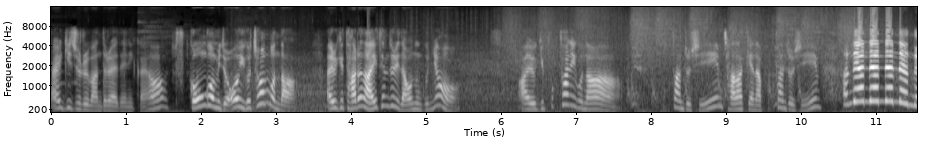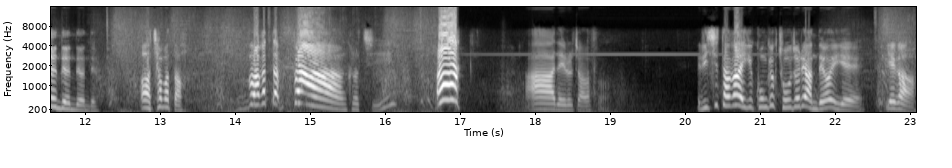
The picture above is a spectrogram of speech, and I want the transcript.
딸기주를 만들어야 되니까요. 두꺼운 거미줄. 어, 이거 처음 본다. 아, 이렇게 다른 아이템들이 나오는군요. 아, 여기 폭탄이구나. 폭탄 조심. 자나깨나 폭탄 조심. 안 돼, 안 돼, 안 돼, 안 돼, 안 돼, 안 돼, 안 돼, 안 돼. 아, 참았다. 막았다. 빵! 그렇지. 아! 아, 네, 이럴 줄 알았어. 리시타가 이게 공격 조절이 안 돼요, 이게. 얘가.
